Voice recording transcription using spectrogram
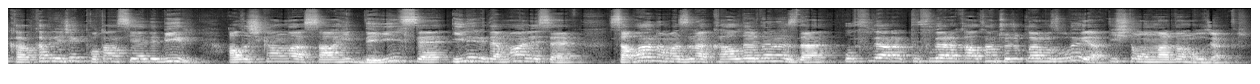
kalkabilecek potansiyelde bir alışkanlığa sahip değilse ileride maalesef sabah namazına kaldırdığınızda uflayarak puflayarak kalkan çocuklarımız oluyor ya işte onlardan olacaktır.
